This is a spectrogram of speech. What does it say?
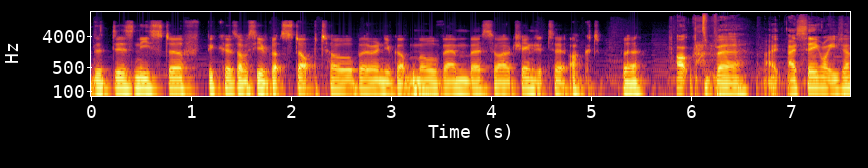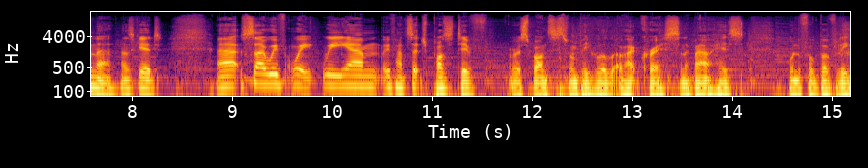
the Disney stuff because obviously you've got Stoptober and you've got Movember, so I'll change it to October. October. I, I see what you've done there. That's good. Uh, so we've we we um we've had such positive responses from people about Chris and about his wonderful, bubbly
